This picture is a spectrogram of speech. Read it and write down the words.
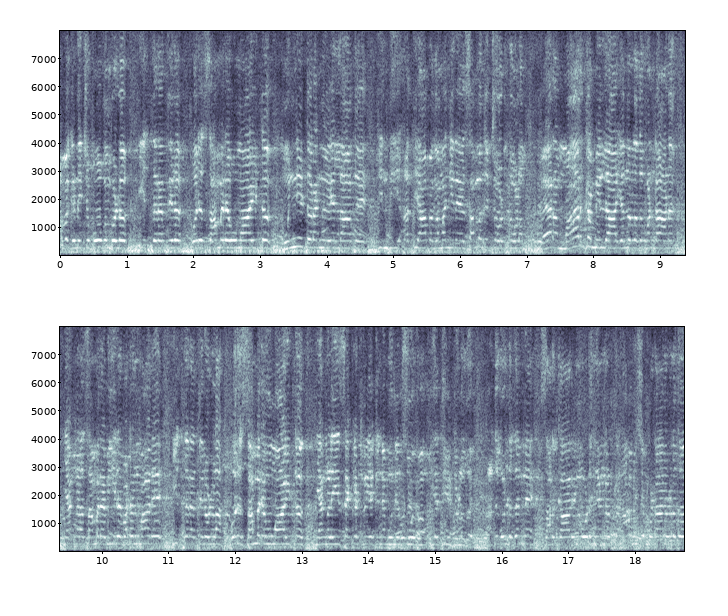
അവഗണിച്ചു പോകുമ്പോൾ ഇത്തരത്തിൽ ഒരു സമരവുമായിട്ട് മുന്നിട്ടിറങ്ങുകയല്ലാതെ ഹിന്ദി അധ്യാപക മഞ്ഞിനെ സംബന്ധിച്ചിടത്തോളം വേറെ മാർഗമില്ല എന്നുള്ളത് കൊണ്ടാണ് ഞങ്ങളെ സമരവീര ഭടന്മാരെ ഇത്തരത്തിലുള്ള ഒരു സമരവുമായിട്ട് ഞങ്ങൾ ഈ സെക്രട്ടേറിയറ്റിന്റെ മുന്നിൽ എത്തിയിട്ടുള്ളത്. അതുകൊണ്ട് തന്നെ സർക്കാരിനോട് ഞങ്ങൾക്ക് ആവശ്യപ്പെടാനുള്ളത്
